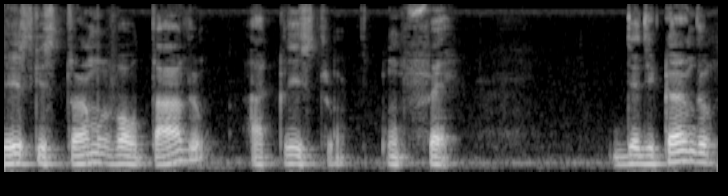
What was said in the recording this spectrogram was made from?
desde que estamos voltados a Cristo com fé, dedicando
